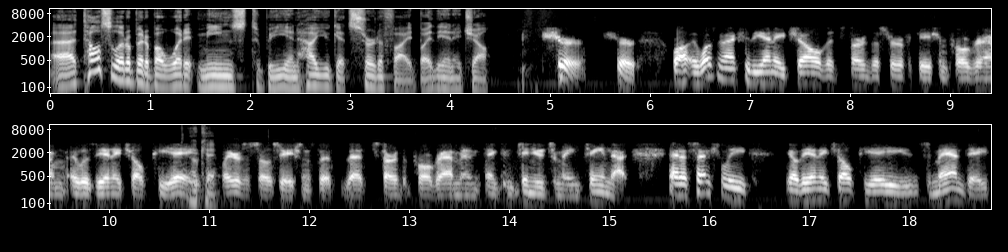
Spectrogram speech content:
Uh, tell us a little bit about what it means to be and how you get certified by the NHL. Sure, sure. Well, it wasn't actually the NHL that started the certification program. It was the NHLPA, okay. players associations, that, that started the program and, and continued to maintain that. And essentially, you know, the NHLPA's mandate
